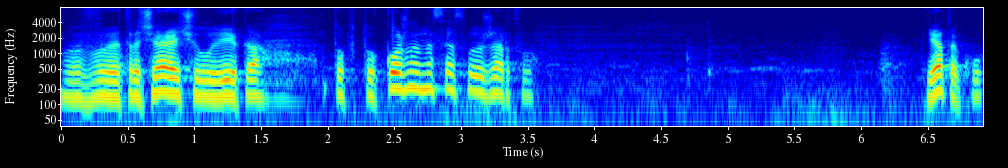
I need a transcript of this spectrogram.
втрачає чоловіка. Тобто кожен несе свою жертву. Я таку.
